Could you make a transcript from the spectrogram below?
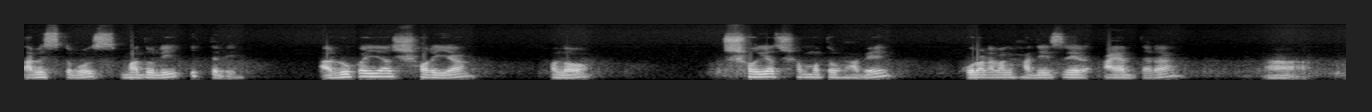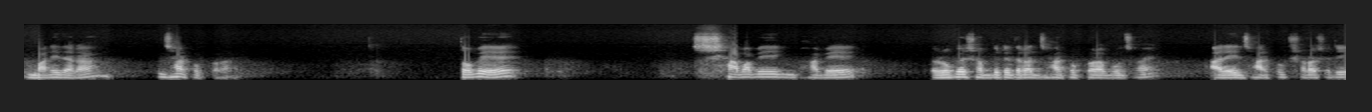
তাবিজ, কবজ, মাদুলি ইত্যাদি। আর রুকইয়া শরিয়া হলো শরিয়ত সম্মতভাবে কোরআন এবং হাদিসের আয়াত দ্বারা বাণী দ্বারা ঝাড়ফুঁক করা হয়। তবে স্বাভাবিকভাবে রোগের শব্দটি দ্বারা ঝাড়ফুঁক করা বোঝায় আর এই ঝাড়ফুঁক সরাসরি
